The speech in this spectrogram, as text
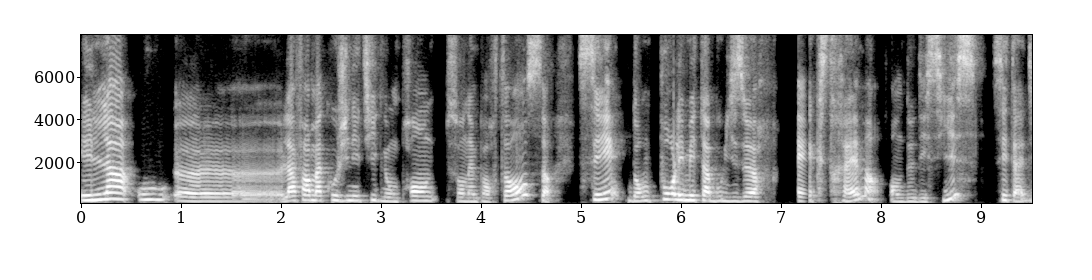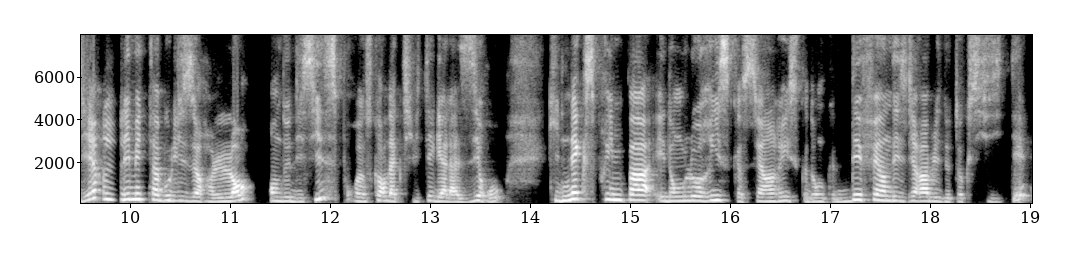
Et là où euh, la pharmacogénétique donc, prend son importance, c'est donc pour les métaboliseurs extrême en 2D6, c'est-à-dire les métaboliseurs lents en 2D6 pour un score d'activité égal à 0, qui n'expriment pas, et donc le risque, c'est un risque d'effet indésirable et de toxicité,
